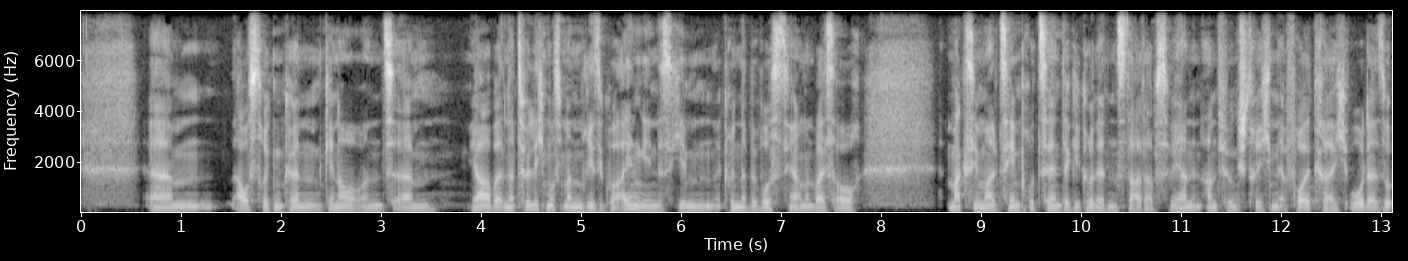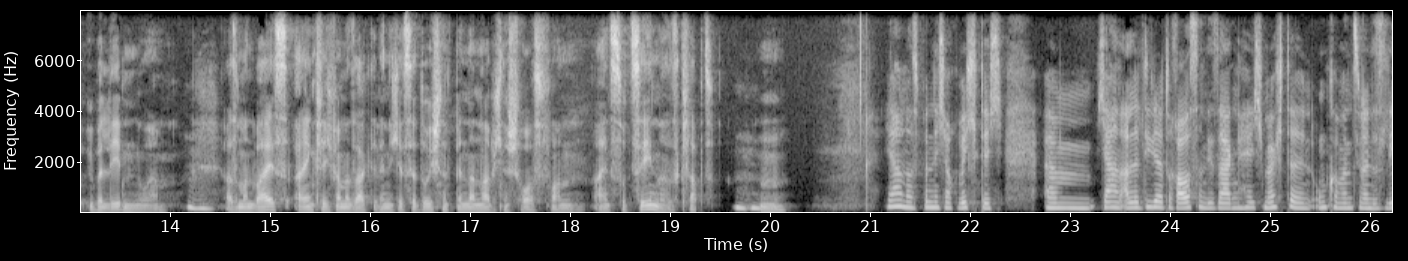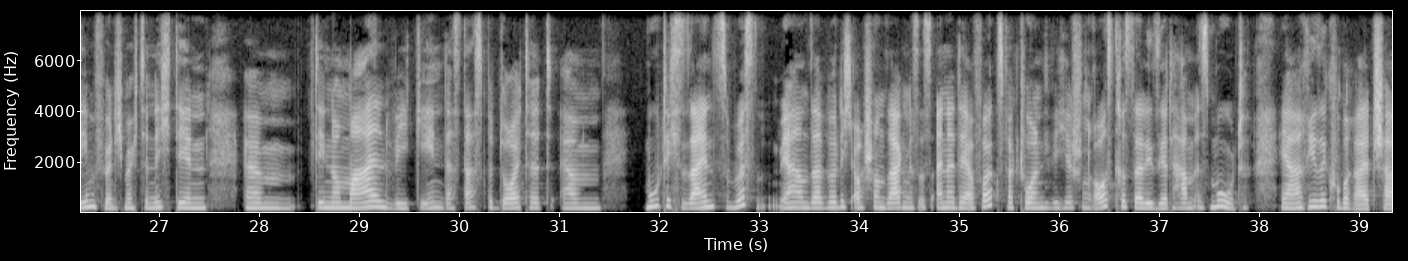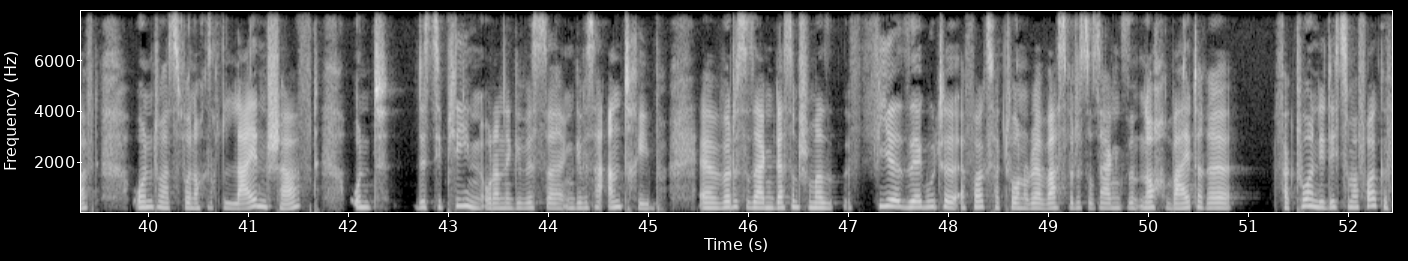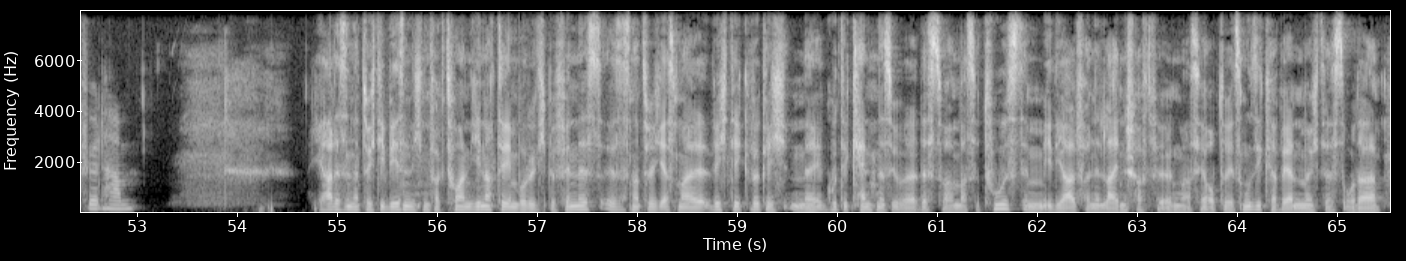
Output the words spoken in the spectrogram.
ähm, ausdrücken können. Genau. Und ähm, ja, aber natürlich muss man ein Risiko eingehen, das ist jedem Gründer bewusst. Ja, man weiß auch, maximal zehn Prozent der gegründeten Startups wären in Anführungsstrichen erfolgreich oder so überleben nur. Mhm. Also man weiß eigentlich, wenn man sagt, wenn ich jetzt der Durchschnitt bin, dann habe ich eine Chance von eins zu zehn, dass es klappt. Mhm. Mhm. Ja, und das finde ich auch wichtig. Ähm, ja, an alle die da draußen, die sagen, hey, ich möchte ein unkonventionelles Leben führen, ich möchte nicht den, ähm, den normalen Weg gehen, dass das bedeutet, ähm, mutig sein zu müssen. Ja, und da würde ich auch schon sagen, das ist einer der Erfolgsfaktoren, die wir hier schon rauskristallisiert haben, ist Mut. Ja, Risikobereitschaft. Und du hast vorhin auch gesagt, Leidenschaft und Disziplin oder eine gewisse, ein gewisser Antrieb. Äh, würdest du sagen, das sind schon mal vier sehr gute Erfolgsfaktoren oder was würdest du sagen, sind noch weitere Faktoren, die dich zum Erfolg geführt haben? Ja, das sind natürlich die wesentlichen Faktoren. Je nachdem, wo du dich befindest, ist es natürlich erstmal wichtig, wirklich eine gute Kenntnis über das zu haben, was du tust. Im Idealfall eine Leidenschaft für irgendwas. Ja, ob du jetzt Musiker werden möchtest oder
